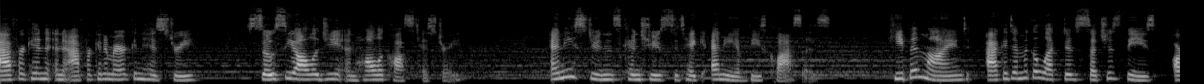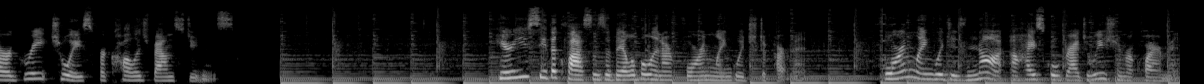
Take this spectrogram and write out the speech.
African and African American History, sociology, and Holocaust history. Any students can choose to take any of these classes. Keep in mind, academic electives such as these are a great choice for college-bound students. Here you see the classes available in our foreign language department. Foreign language is not a high school graduation requirement.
